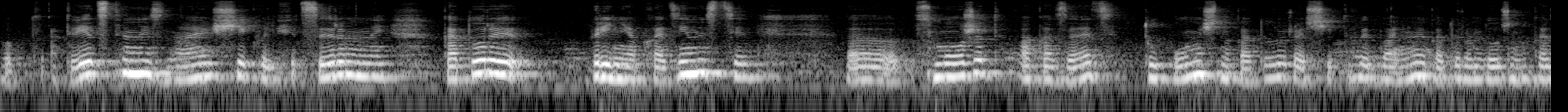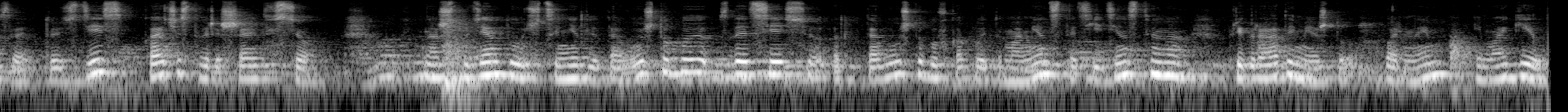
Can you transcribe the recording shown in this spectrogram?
вот, ответственный, знающий, квалифицированный, который при необходимости э, сможет оказать ту помощь, на которую рассчитывает больной которую он должен оказать. То есть здесь качество решает все. Наши студенты учатся не для того, чтобы сдать сессию, а для того, чтобы в какой-то момент стать единственным преградой между больным и могилой.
